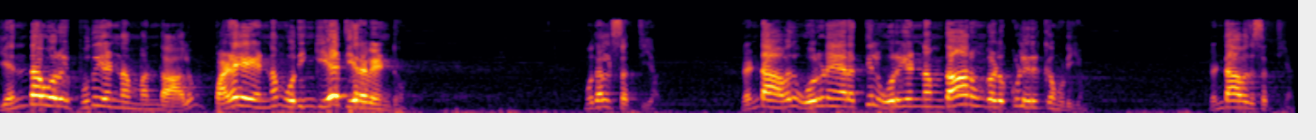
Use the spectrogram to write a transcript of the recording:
எந்த ஒரு புது எண்ணம் வந்தாலும் பழைய எண்ணம் ஒதுங்கியே தீர வேண்டும். முதல் சத்தியம். இரண்டாவது ஒரு நேரத்தில் ஒரு எண்ணம் தான் உங்களுக்குள் இருக்க முடியும். இரண்டாவது சத்தியம்.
